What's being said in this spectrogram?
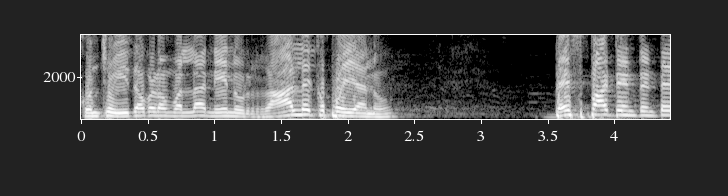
కొంచెం ఇదవ్వడం వల్ల నేను రాలేకపోయాను. బెస్ట్ పార్ట్ ఏంటంటే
